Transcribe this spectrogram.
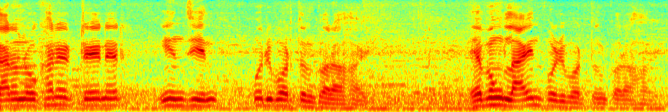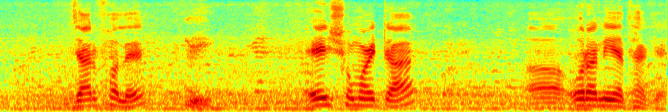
কারণ ওখানে ট্রেনের ইঞ্জিন পরিবর্তন করা হয় এবং লাইন পরিবর্তন করা হয়, যার ফলে এই সময়টা ওরা নিয়ে থাকে।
